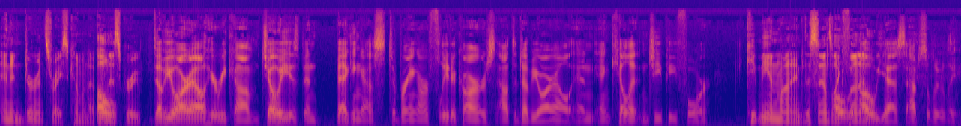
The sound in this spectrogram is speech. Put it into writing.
an endurance race coming up oh, in this group. WRL, here we come. Joey has been begging us to bring our fleet of cars out to WRL and, and kill it in GP4 keep me in mind. This sounds like oh, fun. Oh, yes, absolutely.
